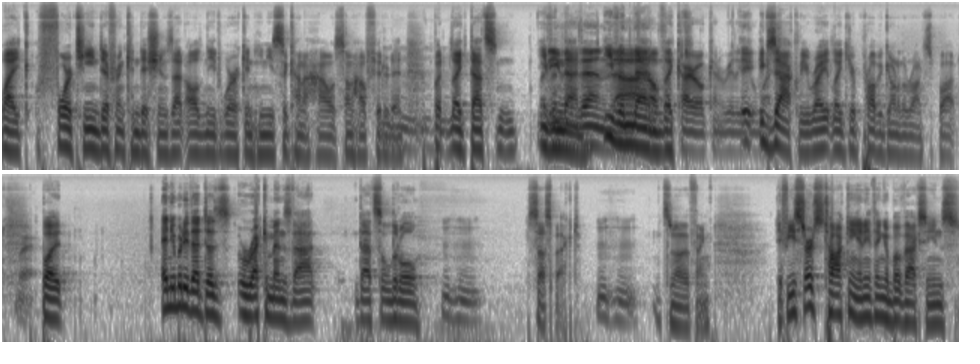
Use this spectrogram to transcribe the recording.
like 14 different conditions that all need work and he needs to kind of how somehow fit it in. But like that's Mm-hmm, even, then, even don't then know if a like chiro can really exactly right? Like you're probably going to the wrong spot. Right. but anybody that does or recommends that that's a little Mm-hmm. suspect. It's another thing. If he starts talking anything about vaccines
